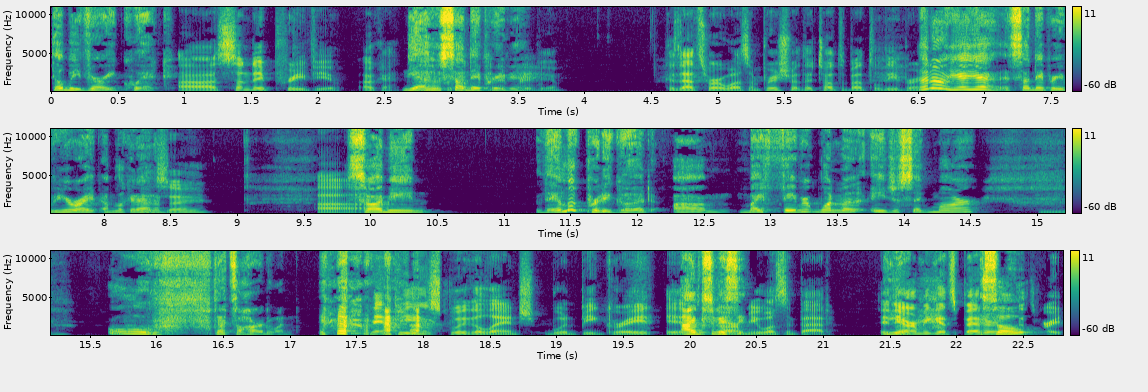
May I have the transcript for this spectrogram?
They'll be very quick. Uh, Sunday preview. Okay. Yeah, it was on Sunday preview. Because that's where it was. I'm pretty sure they talked about the Liber. No, no, yeah, yeah. It's Sunday preview. You're right. I'm looking at them. Say. Uh, So I mean, they look pretty good. Um, my favorite one, uh, Age of Sigmar. hmm. Oh, that's a hard one. Stampeding Squigalanche would be great if I'm the gonna say- army wasn't bad. If Yeah. the army gets better, So- that's great.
